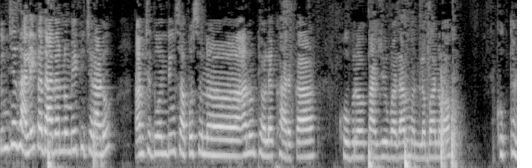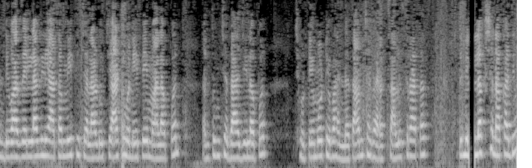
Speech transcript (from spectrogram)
तुमचे झाले का दादांनो मेथीचे लाडू? आमचे दोन दिवसापासून आणून ठेवलंय खारका खोबरं काजू बदाम म्हणलं बनवा. खूप थंडी वाजायला लागली. आता मेथीच्या लाडूची आठवण येते मला पण आणि तुमच्या दाजीला पण. छोटे मोठे भांडणं तर आमच्या घरात चालूच राहतात. तुम्ही लक्ष नका देऊ.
